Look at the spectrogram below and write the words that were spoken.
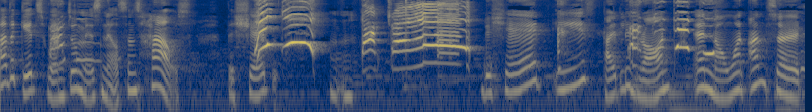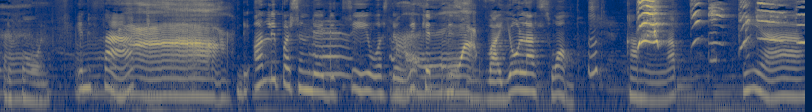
Other kids went to Miss Nelson's house. The shed the shade is tightly drawn and no one answered the phone. In fact, the only person they did see was the wicked Miss Viola Swamp coming up. Iya,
